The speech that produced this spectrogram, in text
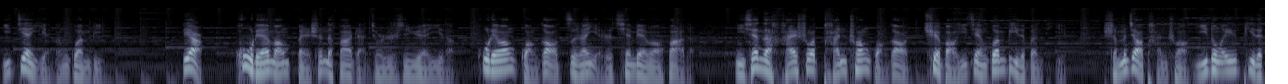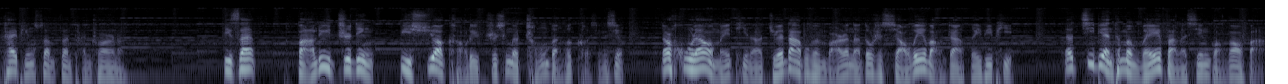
一键也能关闭。第二，互联网本身的发展就是日新月异的，互联网广告自然也是千变万化的。你现在还说弹窗广告确保一键关闭的问题？什么叫弹窗？移动 APP 的开屏算不算弹窗呢？第三，法律制定必须要考虑执行的成本和可行性。而互联网媒体呢，绝大部分玩的呢都是小微网站和 APP。那即便他们违反了新广告法，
